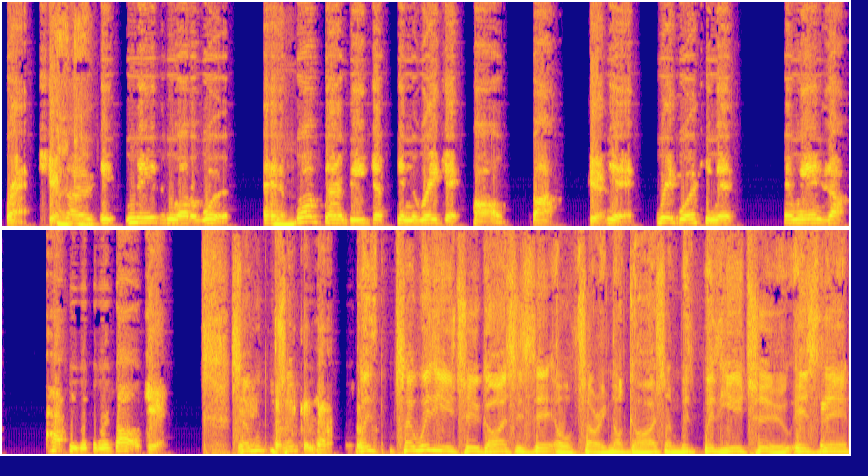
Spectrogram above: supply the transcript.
scratch. Yeah. So Okay. it needed a lot of work, and Mhm. it was going to be just in the reject pile. But Yeah. yeah, reworking it, and we ended up happy with the result. Yeah. So, yeah. So so that can happen. With so with you two guys, is there? Oh, sorry, not guys. And with with you two, is there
